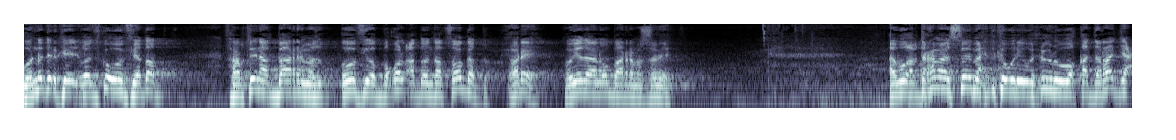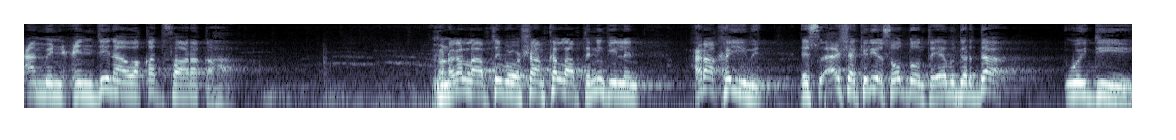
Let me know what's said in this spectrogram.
waad isku oofi haddaad rabto inaad baarnimo oofi oo boqol addoon intaad soo gaddo xoree hooyadaana u baarnimo samee abu cabdiraxmaan sulma xadidka wariyey wuxuu ihi waqad rajaca min cindina waqad faaraqaha wuxuu naga laabtay buu shaam ka laabtay ninkii ilan ciraaq ka yimid ee su'aashaa keliya soo doontay ee abudarda weydiiyey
